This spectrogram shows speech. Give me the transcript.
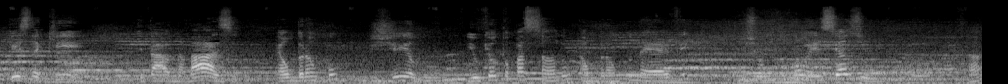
Porque esse daqui, que tá na base, é um branco gelo. E o que eu tô passando é um branco neve junto com esse azul. Tá?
